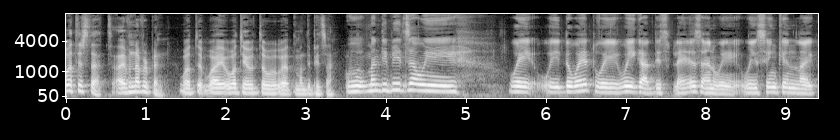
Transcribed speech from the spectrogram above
What is that? I've never been. What? Why? What do you do at Mandi pizza? Well, Mandi Pizza, we we we do it. We we got this place, and we we thinking like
